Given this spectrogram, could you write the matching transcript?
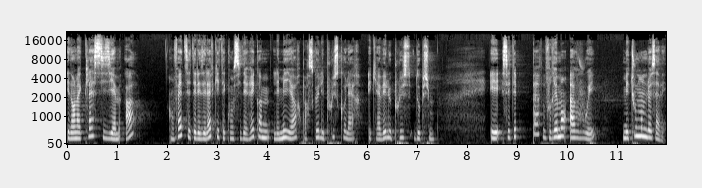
Et dans la classe 6e A, en fait, c'était les élèves qui étaient considérés comme les meilleurs parce que les plus scolaires et qui avaient le plus d'options. Et c'était pas vraiment avoué, mais tout le monde le savait.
